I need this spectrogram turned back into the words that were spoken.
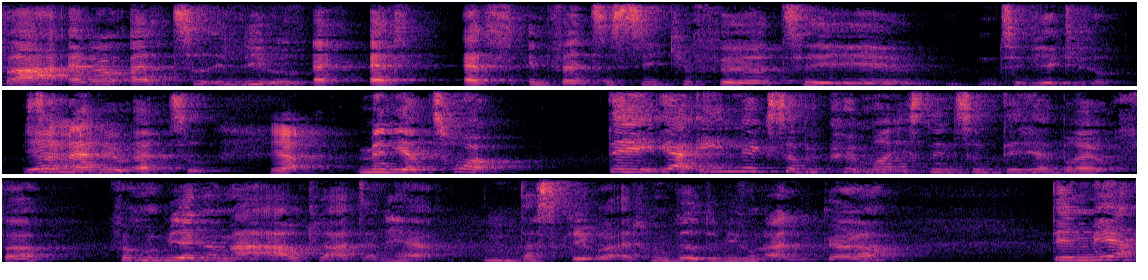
far er der jo altid i livet, at, at, at en fantasi kan føre til, til virkelighed. Ja. Sådan er det jo altid. Ja. Men jeg tror, det, jeg er egentlig ikke så bekymret i sådan en som det her brev for, for hun virker meget afklaret, den her, mm. der skriver, at hun ved, det vil hun aldrig gøre. Det er mere,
